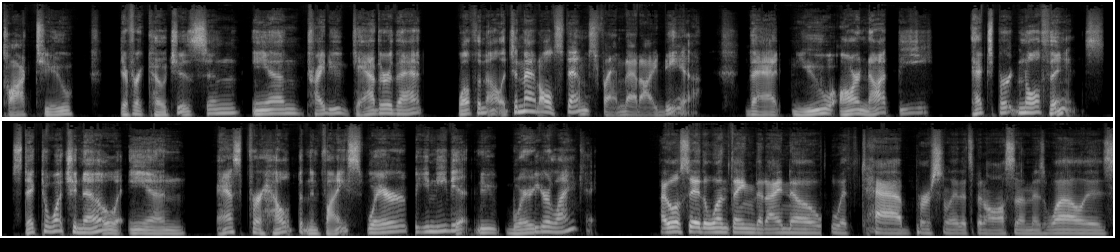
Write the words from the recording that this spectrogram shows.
talk to different coaches and, and try to gather that wealth of knowledge. And that all stems from that idea that you are not the expert in all things. Stick to what you know and ask for help and advice where you need it, where you're lacking. I will say the one thing that I know with Tab personally that's been awesome as well is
